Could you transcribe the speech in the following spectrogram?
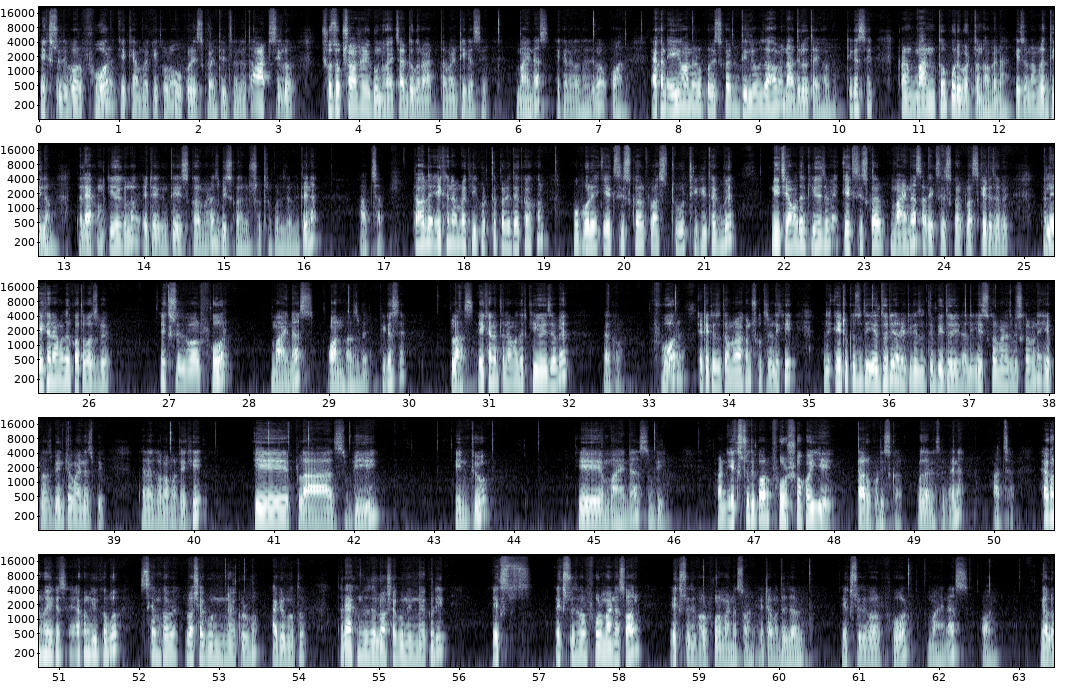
X to the power four একে আমরা কী করব? উপরে স্কোয়ার দিয়ে দিলাম। যেহেতু আট ছিল, সূচক সরাসরি গুণ হয় চার দুগুণ আট, তার মানে ঠিক আছে মাইনাস এখানে কত হয়ে ওয়ান এখন এই ওয়ানের উপর স্কোয়ার দিলেও যা হবে, না দিলেও তাই হবে, ঠিক আছে? কারণ মান তো পরিবর্তন হবে না, এই জন্য আমরা দিলাম। তাহলে এখন কী হয়ে গেলো? এটা কিন্তু স্কোয়ার মাইনাস বি স্কোয়ারের সূত্র পড়ে যাবে, তাই না? আচ্ছা তাহলে এখানে আমরা কি করতে পারি দেখো এখন? উপরে এক্স স্কোয়ার প্লাস টু ঠিকই থাকবে, নিচে আমাদের কী হয়ে যাবে? এক্স স্কোয়ার মাইনাস আর এক্স স্কোয়ার প্লাস কেটে যাবে। তাহলে এখানে আমাদের কত বাসবে? X to the power four minus one বাসবে ঠিক আছে? প্লাস এখানে তাহলে আমাদের কি হয়ে যাবে? দেখো ফোর এটাকে যদি আমরা এখন সূত্রে লিখি, তাহলে এটুকে যদি এ ধরি আর এটাকে যদি বি ধরি, তাহলে a square minus b square মানে a plus b into minus b. তাহলে এখন আমরা লিখি, a plus b into a minus b. কারণ x to the power four সহই এ, তার উপর স্কোয়ার বোঝা গেছে, তাই না? আচ্ছা এখন হয়ে গেছে, এখন কি করব? সেমভাবে লসাগু নির্ণয় করব আগের মতো। তাহলে এখন যদি লসাগু নির্ণয় করি x x to the power four minus one x to the power four minus one এটা আমাদের যাবে। X to the power four minus one গেল।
